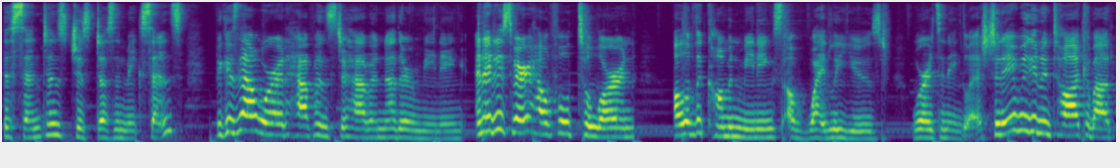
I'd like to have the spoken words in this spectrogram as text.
the sentence just doesn't make sense because that word happens to have another meaning. And it is very helpful to learn all of the common meanings of widely used words in English. Today we're going to talk about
